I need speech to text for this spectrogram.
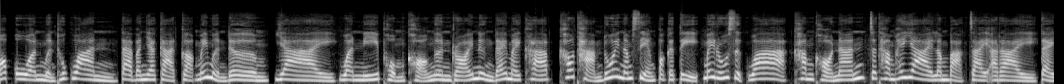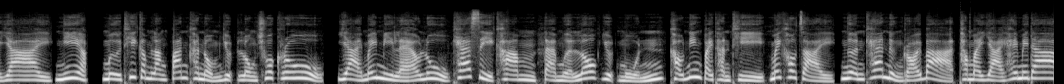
มอบอวนเหมือนทุกวัน แต่บรรยากาศกลับไม่เหมือนเดิม ยาย วันนี้ผมขอเงินร้อยหนึ่งได้ไหมครับ เขาถามด้วยน้ำเสียงปกติ ไม่รู้สึกว่าคำขอนั้นจะทำให้ยายลำบากใจอะไร แต่ยายเงียบ มือที่กำลังปั้นขนมหยุดลงชั่วครู่ ยายไม่มีแล้วลูกแค่สี่คำแต่เหมือนโลกหยุดหมุน เขานิ่งไปทันทีไม่เข้าใจ เงินแค่ 100 บาททำไมยายให้ไม่ได้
